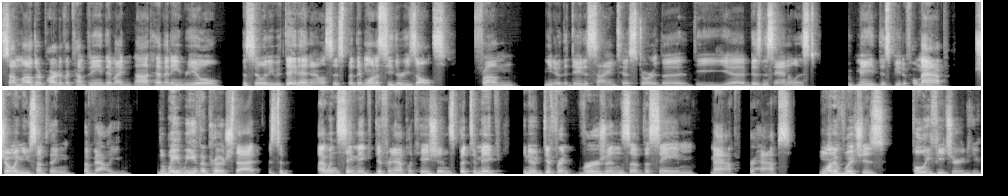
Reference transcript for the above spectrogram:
some other part of a company. They might not have any real facility with data analysis, but they want to see the results from you know the data scientist or the the uh, business analyst who made this beautiful map showing you something of value. The way we've approached that is to, I wouldn't say make different applications, but to make, you know, different versions of the same map, perhaps. One of which is fully featured. You,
